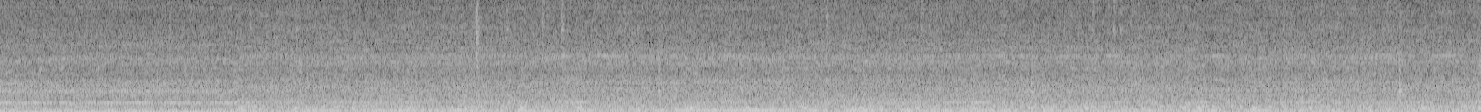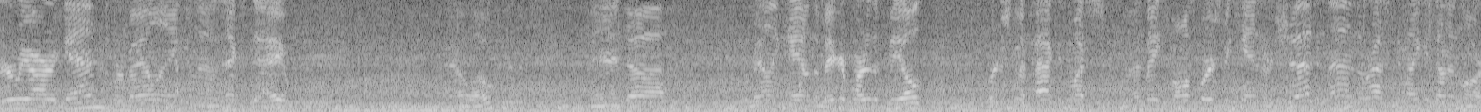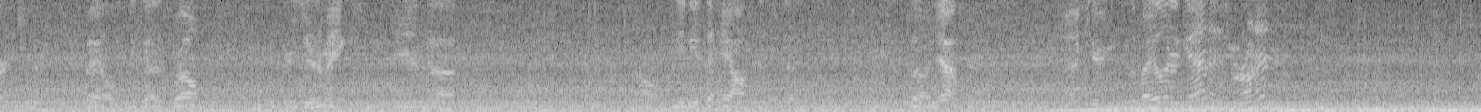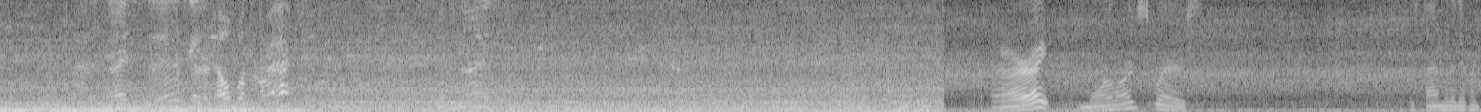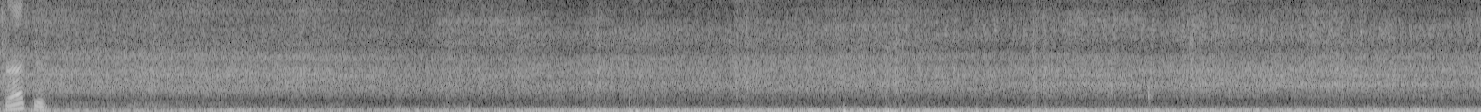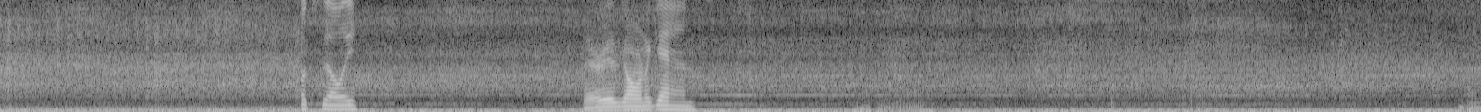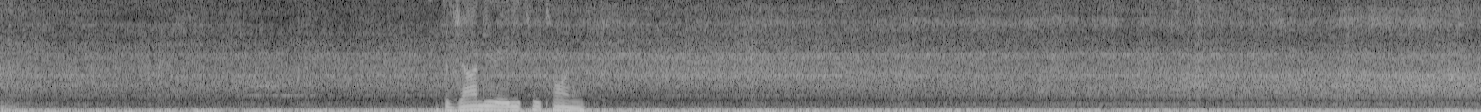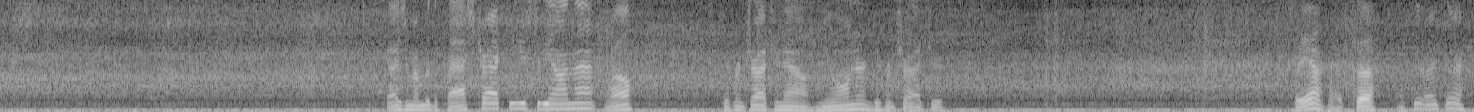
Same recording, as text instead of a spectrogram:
here we are again. We're baling the next day. And uh, we're baling hay on the bigger part of the field. We're just going to pack as much, as many small squares as we can in our shed, and then the rest we might get done in large bales because, well, they're easier to make. And uh, oh, we need to get the hay off this field. So yeah, back here you can see the baler again is running. As nice as it is. Got our help on the rack. Looks nice. All right, more large squares. This time with a different tractor. Look silly. There he is going again. It's a John Deere 8320. Guys, remember the fast track that used to be on that? Well, different tractor now. New owner, different tractor. So yeah, that's uh, that's it right there.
